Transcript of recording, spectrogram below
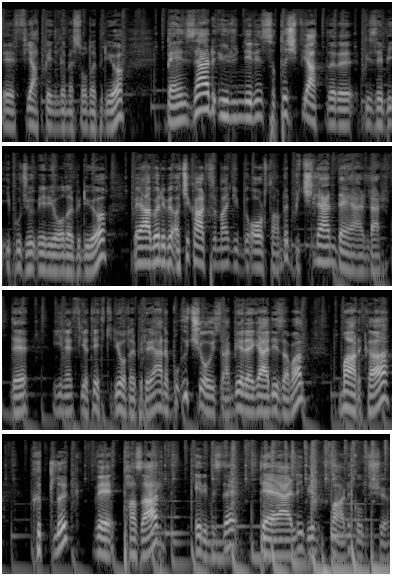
e, fiyat belirlemesi olabiliyor. Benzer ürünlerin satış fiyatları bize bir ipucu veriyor olabiliyor. Veya böyle bir açık artırma gibi bir ortamda biçilen değerler de yine fiyatı etkiliyor olabiliyor. Yani bu üçü o yüzden bir yere geldiği zaman marka kıtlık ve pazar elimizde değerli bir varlık oluşuyor.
